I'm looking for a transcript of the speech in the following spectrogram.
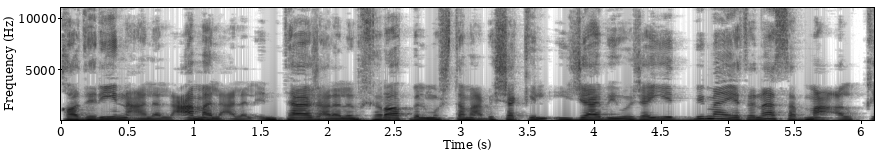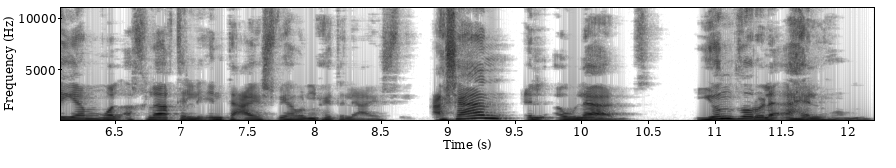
قادرين على العمل على الإنتاج على الانخراط بالمجتمع بشكل إيجابي وجيد بما يتناسب مع القيم والأخلاق اللي أنت عايش فيها والمحيط اللي عايش فيه. عشان الأولاد ينظروا لأهلهم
